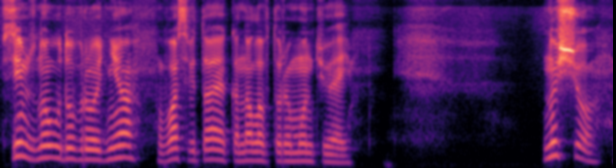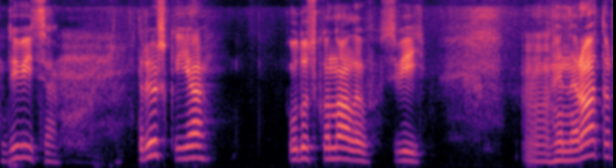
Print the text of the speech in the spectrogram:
Всім знову доброго дня! Вас вітає канал Авторемонт.ua. Ну що, дивіться, трішки я удосконалив свій генератор.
